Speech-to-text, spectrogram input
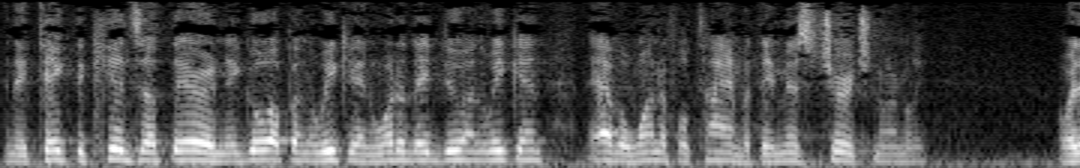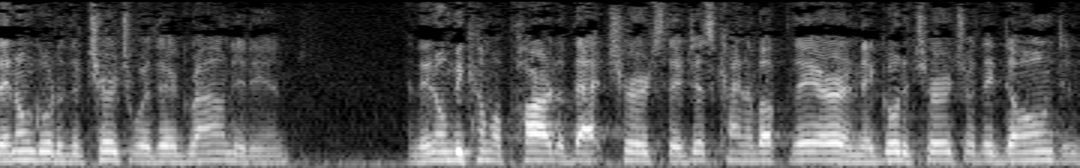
And they take the kids up there and they go up on the weekend. What do they do on the weekend? They have a wonderful time, but they miss church normally. Or they don't go to the church where they're grounded in. And they don't become a part of that church. They're just kind of up there and they go to church or they don't. And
